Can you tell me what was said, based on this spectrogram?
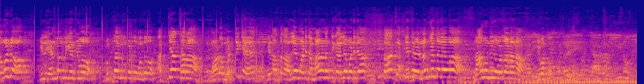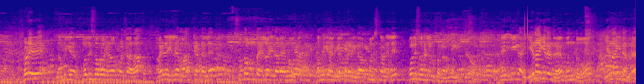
ತಗೊಂಡು, ಇಲ್ಲಿ ಹೆಣ್ಮಕ್ಳಿಗೆ ನೀವು ಗುಪ್ತಾಂಗ ಪಡೆದು ಒಂದು ಅತ್ಯಾಚಾರ ಮಾಡೋ ಮಟ್ಟಿಗೆ ನೀನು ಆ ಥರ ಅಲ್ಲೇ ಮಾಡಿದ ಮಾರಣಂತಿಗೆ ಅಲ್ಲೇ ಮಾಡಿದ್ಯಾ? ತಾಕತ್ತಿದ್ರೆ ನನ್ನ ಜೊತೆಲೇ ಬಾ. ನಾನು ನೀನು ಹೊಡೆದಾಡೋಣ ಇವತ್ತು. ನೋಡಿ, ನಮಗೆ ಪೊಲೀಸರು ಹೇಳೋ ಪ್ರಕಾರ ಮಹಿಳೆ ಇಲ್ಲೇ ಮಾರ್ಕೆಟಲ್ಲೇ ಸುತ್ತಮುತ್ತ ಎಲ್ಲ ಇದ್ದಾಳೆ ಅನ್ನೋದು ನಮಗೆ ಮೇಲ್ಗಡೆ ಈಗ ಪೊಲೀಸ್ ಠಾಣೆಯಲ್ಲಿ ಪೊಲೀಸರು ಹೇಳಿರೋ ಪ್ರಕಾರ. ಈಗ ಏನಾಗಿದೆ ಅಂದರೆ ಒಂದು, ಏನಾಗಿದೆ ಅಂದರೆ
